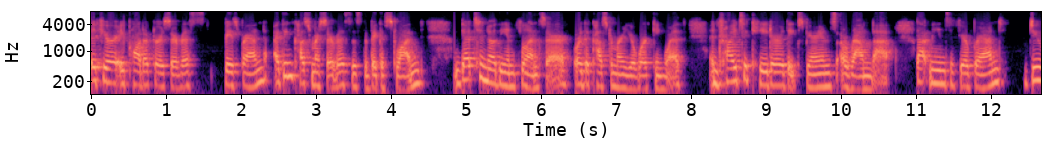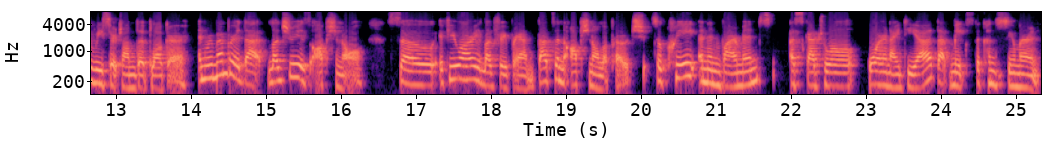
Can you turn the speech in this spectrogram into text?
if you're a product or a service based brand, I think customer service is the biggest one. Get to know the influencer or the customer you're working with and try to cater the experience around that. That means if you're a brand, do research on the blogger. And remember that luxury is optional. So if you are a luxury brand, that's an optional approach. So create an environment, a schedule, or an idea that makes the consumer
